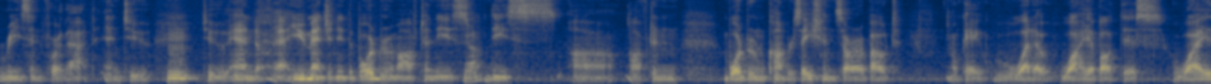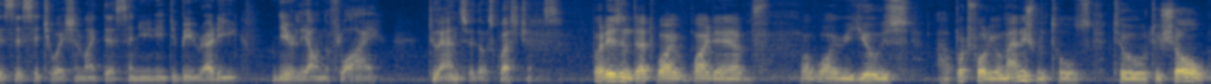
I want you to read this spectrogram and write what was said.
reason for that? And to to and uh, you mentioned in the boardroom often these Yeah. these uh, often boardroom conversations are about okay what uh, why about this? Why is this situation like this? And you need to be ready nearly on the fly to answer those questions. But isn't that why why they have why- why we use uh, portfolio management tools to to show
